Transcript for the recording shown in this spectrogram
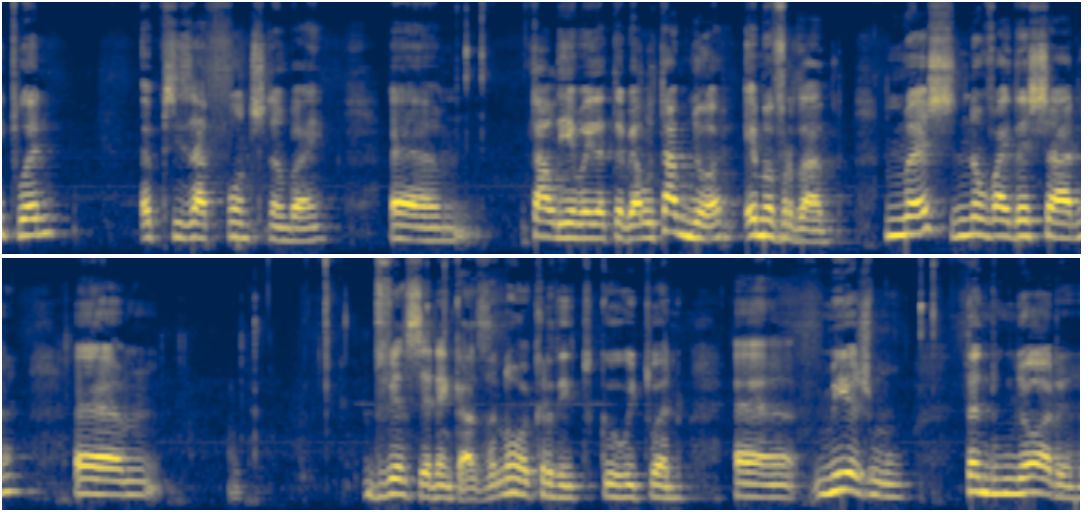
Ituano a precisar de pontos também. Está ali a meio da tabela, está melhor, é uma verdade, mas não vai deixar um, de vencer em casa. Não acredito que o Ituano, uh, mesmo estando melhor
